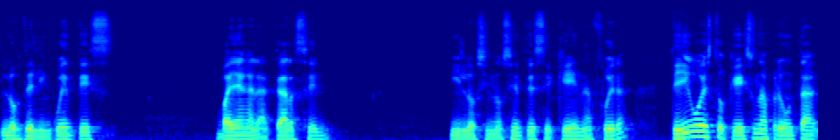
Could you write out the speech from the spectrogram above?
los delincuentes vayan a la cárcel y los inocentes se queden afuera? Te digo esto que es una pregunta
